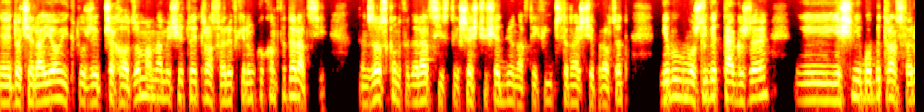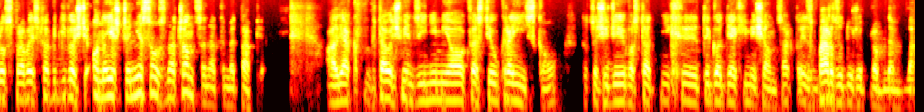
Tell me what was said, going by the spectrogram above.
e, docierają i którzy przechodzą, mam na myśli tutaj transfery w kierunku Konfederacji. Ten wzrost Konfederacji z tych 6-7 na w tej chwili 14% nie byłby możliwy także, e, jeśli nie byłoby transferu z Prawa i Sprawiedliwości. One jeszcze nie są znaczące na tym etapie, ale jak pytałeś między innymi o kwestię ukraińską, to, co się dzieje w ostatnich y, tygodniach i miesiącach, to jest bardzo duży problem dla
